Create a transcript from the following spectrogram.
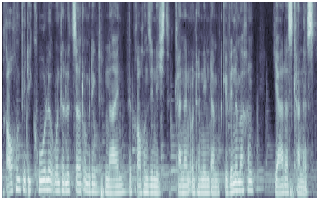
Brauchen wir die Kohle unter Lützerath unbedingt? Nein, wir brauchen sie nicht. Kann ein Unternehmen damit Gewinne machen? Ja, das kann es.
